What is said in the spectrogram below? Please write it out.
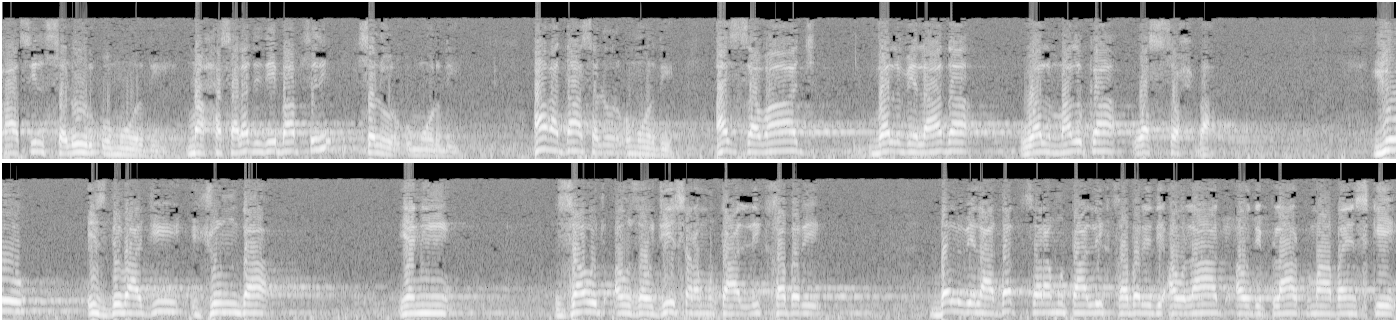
حاصل سلور امور دي ما حصل د دې باب سری سلور امور دي هغه دا سلور امور دی الزواج والولاده والملکه والصحبه یو ازدواجی جند یعنی زوج او زوجی سره متعلق خبری بل ولادت سره متعلق خبری دی اولاد او دی پلار پما بینس کی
